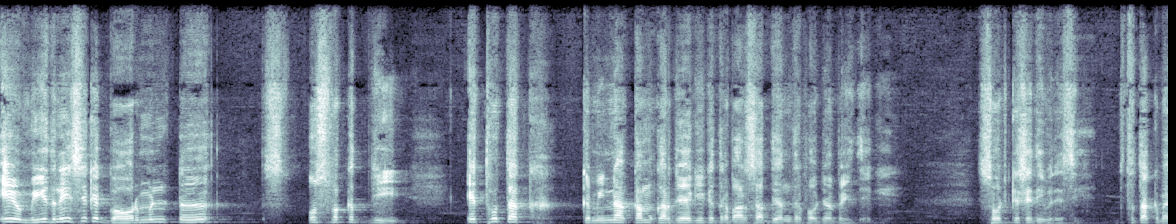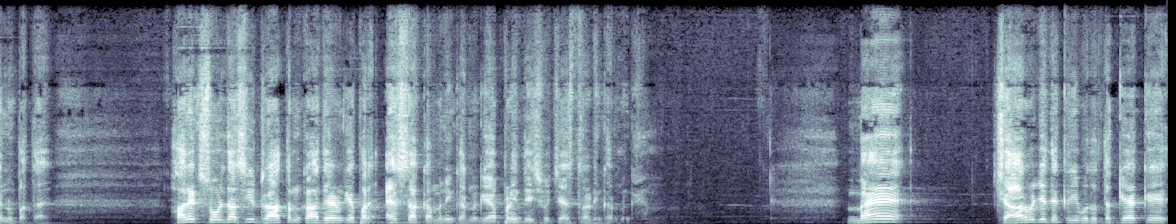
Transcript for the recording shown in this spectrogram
ਇਹ ਉਮੀਦ ਨਹੀਂ ਸੀ ਕਿ ਗਵਰਨਮੈਂਟ ਉਸ ਵਕਤ ਜੀ ਇੱਥੋਂ ਤੱਕ ਕਮੀਨਾ ਕੰਮ ਕਰ ਜਾਏਗੀ ਕਿ ਦਰਬਾਰ ਸਾਹਿਬ ਦੇ ਅੰਦਰ ਫੌਜਾਂ ਭੇਜ ਦੇਗੀ। ਸੋਚ ਕਿਸੇ ਦੀ ਵੀ ਨਹੀਂ ਸੀ। ਜਿੱਥੋਂ ਤੱਕ ਮੈਨੂੰ ਪਤਾ ਹੈ। ਹਰ ਇੱਕ ਸੋਚਦਾ ਸੀ, ਡਰਾ ਧਮਕਾ ਦੇਣਗੇ, ਪਰ ਐਸਾ ਕੰਮ ਨਹੀਂ ਕਰਨਗੇ। ਆਪਣੇ ਦੇਸ਼ ਵਿੱਚ ਇਸ ਤਰ੍ਹਾਂ ਨਹੀਂ ਕਰਨਗੇ। ਮੈਂ 4 ਵਜੇ ਦੇ ਕਰੀਬ ਉਦੋਂ ਤੱਕਿਆ ਕਿ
